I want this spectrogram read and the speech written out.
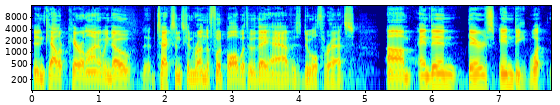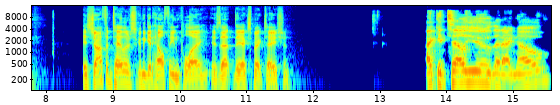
in Carolina, we know the Texans can run the football with who they have as dual threats. Um, and then there's Indy. What is Jonathan Taylor just going to get healthy and play? Is that the expectation? I could tell you that I know,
